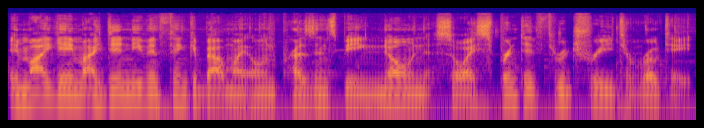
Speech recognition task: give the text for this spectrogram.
In my game, I didn't even think about my own presence being known, so I sprinted through tree to rotate.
